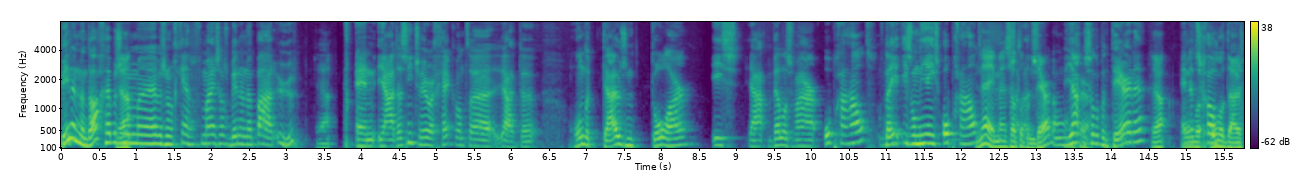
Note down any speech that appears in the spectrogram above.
binnen een dag hebben ze, Ja. hem, eh, hebben ze hem gekend, voor mij zelfs binnen een paar uur. Ja. En ja, dat is niet zo heel erg gek, want eh, ja, de 100.000 dollar is ja, weliswaar opgehaald. Nee, is nog niet eens opgehaald. Nee, men zat op een derde ongeveer. Ja, zat op een derde. Ja, En het 100 schoot-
